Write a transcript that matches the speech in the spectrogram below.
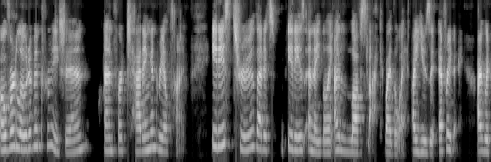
overload of information and for chatting in real time. It is true that it's it is enabling. I love Slack, by the way. I use it every day. I would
